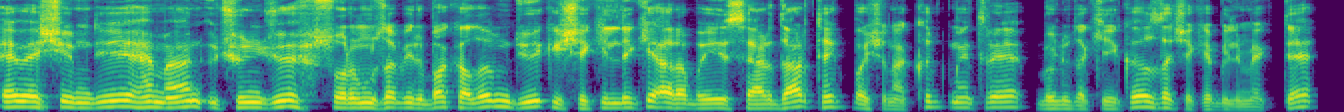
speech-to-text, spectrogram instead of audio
Evet şimdi hemen üçüncü sorumuza bir bakalım. Diyor ki şekildeki arabayı Serdar tek başına 40 metre bölü dakika hızla çekebilmekte.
